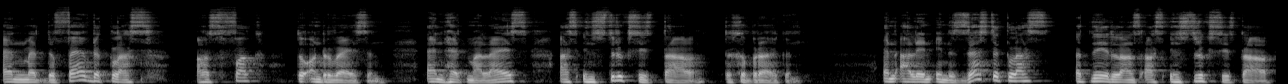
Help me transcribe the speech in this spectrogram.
en met de vijfde klas als vak te onderwijzen en het Maleis als instructietaal te gebruiken. En alleen in de zesde klas het Nederlands als instructietaal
